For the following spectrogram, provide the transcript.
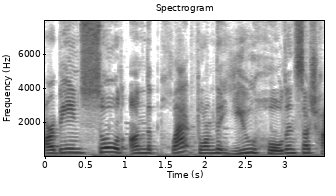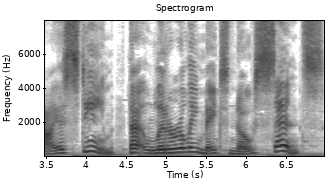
are being sold on the platform that you hold in such high esteem. That literally makes no sense.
